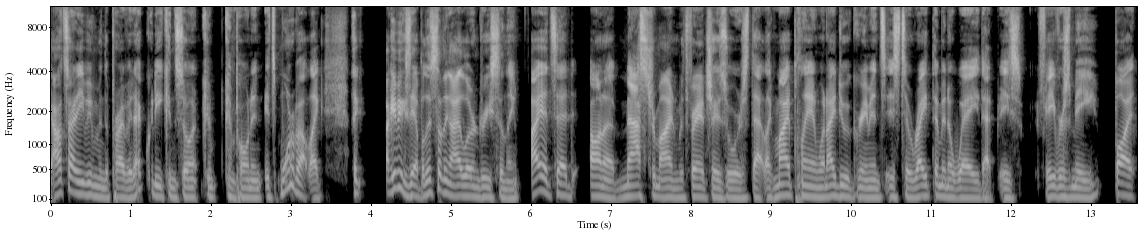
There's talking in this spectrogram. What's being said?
outside even the private equity conso- com- component, it's more about like like I'll give you an example. This is something I learned recently. I had said on a mastermind with franchisors that like my plan when I do agreements is to write them in a way that is favors me, but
